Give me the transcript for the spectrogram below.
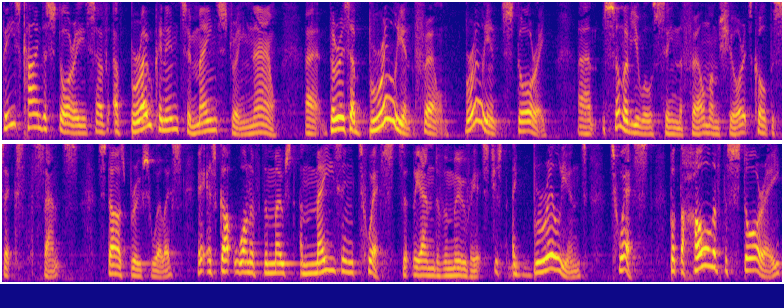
these kind of stories have, have broken into mainstream now. Uh, there is a brilliant film, brilliant story. Um, some of you will have seen the film, I'm sure. It's called The Sixth Sense. Stars Bruce Willis. It has got one of the most amazing twists at the end of a movie. It's just a brilliant twist. But the whole of the story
